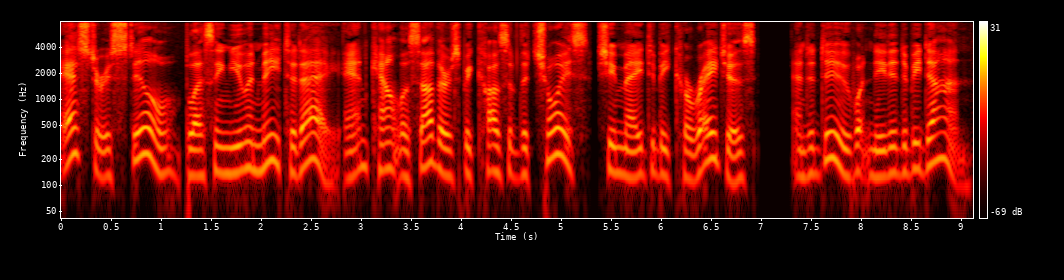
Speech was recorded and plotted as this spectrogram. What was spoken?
Esther is still blessing you and me today and countless others because of the choice she made to be courageous and to do what needed to be done.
